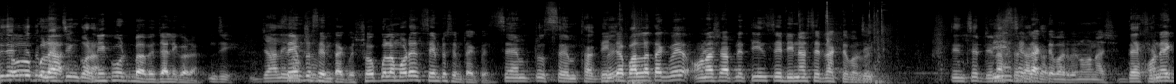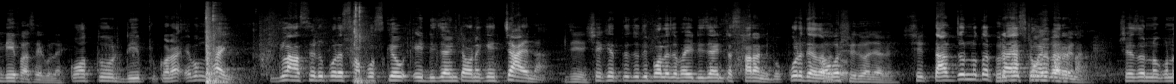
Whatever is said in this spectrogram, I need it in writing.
ডিজাইন কিন্তু ম্যাচিং করা। নিখুঁত ভাবে জালি করা। জি জালি সেম টু সেম থাকবে। সবগুলো মডেল সেম টু সেম থাকবে। সেম টু সেম থাকবে। তিনটা পাল্লা থাকবে অনাসে আপনি তিন সেট ডিনার সেট রাখতে পারবেন। তিন সেট ডিনার সেট রাখতে পারবেন। অনাসে দেখেন। অনেক ডিপ আছে এগুলা কত ডিপ করা। এবং ভাই গ্লাসের উপরে সাপোজ কেউ এই ডিজাইনটা অনেকেই চায় না। জি। সেক্ষেত্রে যদি বলে যে ভাই ডিজাইনটা সারা নিব করে দেওয়া যাবে অবশ্যই দেওয়া যাবে। সে তার জন্য তার প্রাইস কমে পারবে না। সেজন্য কোনো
